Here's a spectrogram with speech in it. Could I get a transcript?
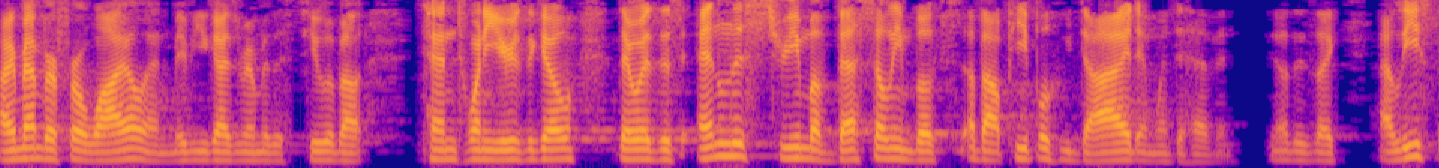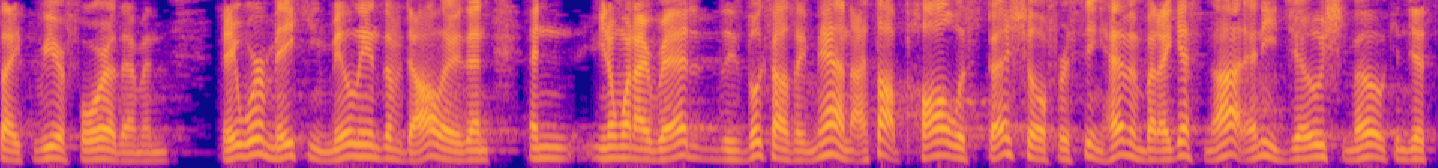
I remember for a while, and maybe you guys remember this too, about 10, 20 years ago, there was this endless stream of best-selling books about people who died and went to heaven. You know, there's like at least like three or four of them and they were making millions of dollars. And, and, you know, when I read these books, I was like, man, I thought Paul was special for seeing heaven, but I guess not. Any Joe Schmo can just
